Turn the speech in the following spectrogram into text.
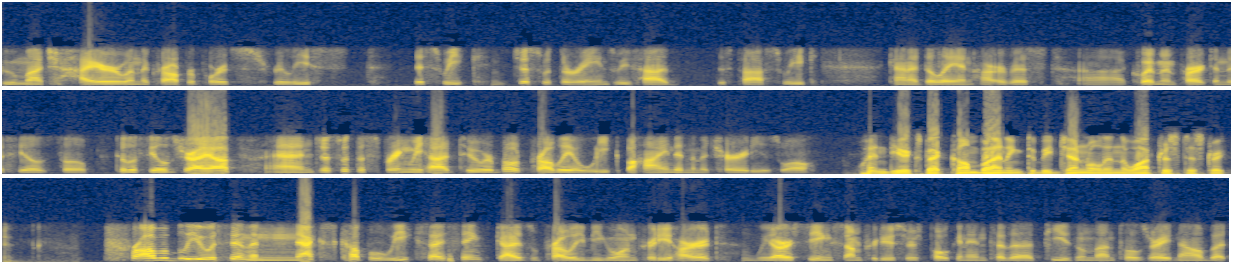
too much higher when the crop report's released this week. Just with the rains we've had this past week, kind of delay in harvest, uh, equipment parked in the fields till till the fields dry up, and just with the spring we had too, we're about probably a week behind in the maturity as well. When do you expect combining to be general in the Watrous district? Probably within the next couple of weeks, I think. Guys will probably be going pretty hard. We are seeing some producers poking into the peas and lentils right now, but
